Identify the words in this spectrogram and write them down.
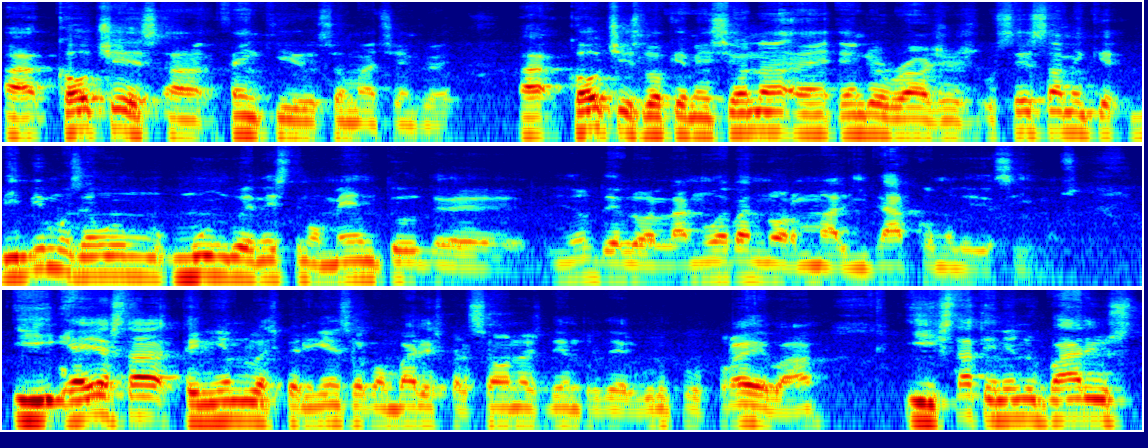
Uh, coaches, uh, thank you so much, Andre. Uh, coaches, lo que menciona eh, Andrew Rogers, ustedes saben que vivimos en un mundo en este momento de, you know, de la nueva normalidad, como le decimos. Y ella está teniendo la experiencia con varias personas dentro del grupo prueba y está teniendo varios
